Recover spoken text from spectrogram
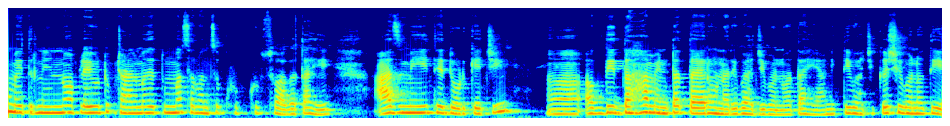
मैत्रिणींनो आपल्या यूट्यूब चॅनलमध्ये तुम्हा सर्वांचं खूप खूप स्वागत आहे. आज मी इथे दोडक्याची अगदी दहा मिनटात तयार होणारी भाजी बनवत आहे आणि ती भाजी कशी बनवते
